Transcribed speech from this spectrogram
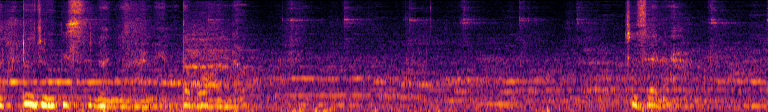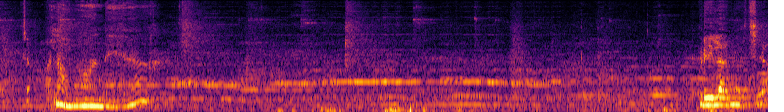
చుట్టూ చూపిస్తున్నాను చూడండి ఎంత బాగుందో. చూసారా? ఇప్పుడు ఇలా వచ్చా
